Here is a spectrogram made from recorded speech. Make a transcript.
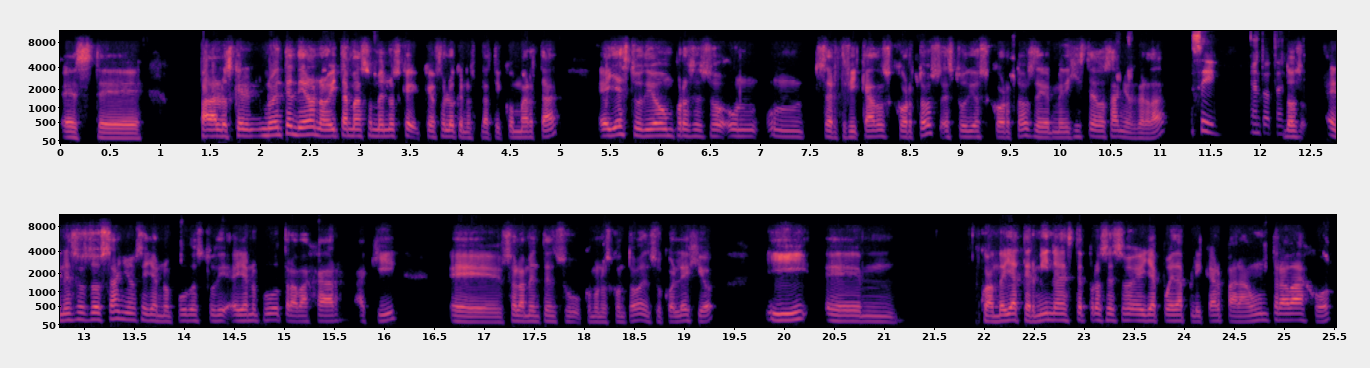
este, para los que no entendieron ahorita más o menos qué, qué, fue lo que nos platicó Marta, ella estudió un proceso, un, un, certificados cortos, estudios cortos de, me dijiste dos años, ¿verdad? Sí, en total. Dos, en esos dos años ella no pudo estudiar, ella no pudo trabajar aquí, eh, solamente en su, como nos contó, en su colegio, y eh, cuando ella termina este proceso, ella puede aplicar para un trabajo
